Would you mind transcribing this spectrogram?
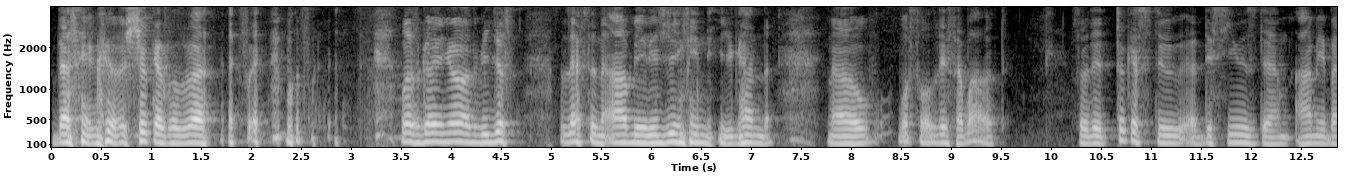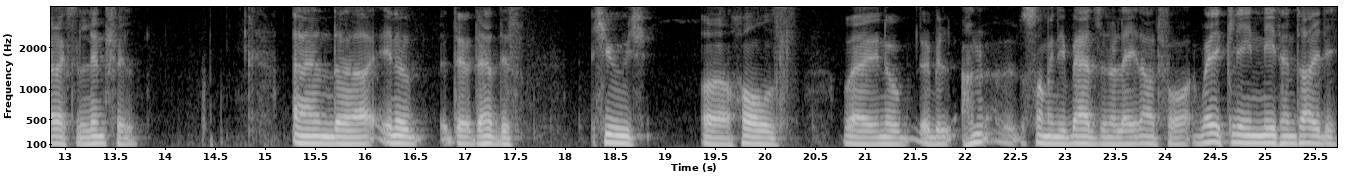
That shook us as well. what's, going on? We just left an army regime in Uganda. Now, what's all this about? So they took us to a disused um, army barracks in Linfield. And, uh, you know, they, they had this huge uh, halls where, you know, there be so many beds, you know, laid out for very clean, neat and tidy.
